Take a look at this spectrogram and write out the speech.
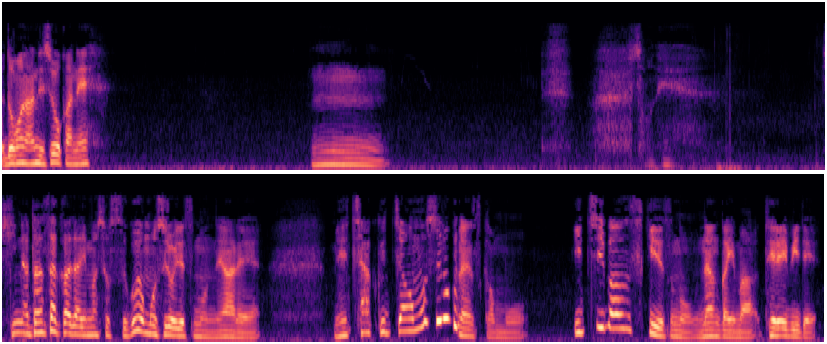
ん、どうなんでしょうかね。うーん。そうね。ひなた坂でありましょう。すごい面白いですもんね、あれ。めちゃくちゃ面白くないですかもう。一番好きですもん。なんか今、テレビで。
